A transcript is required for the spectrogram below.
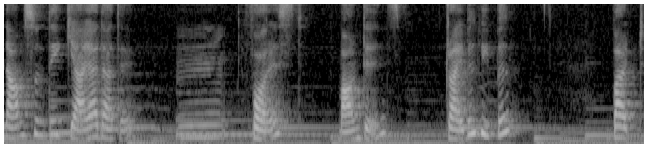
नाम सुनते ही क्या याद आता है? Forest mountains tribal people but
